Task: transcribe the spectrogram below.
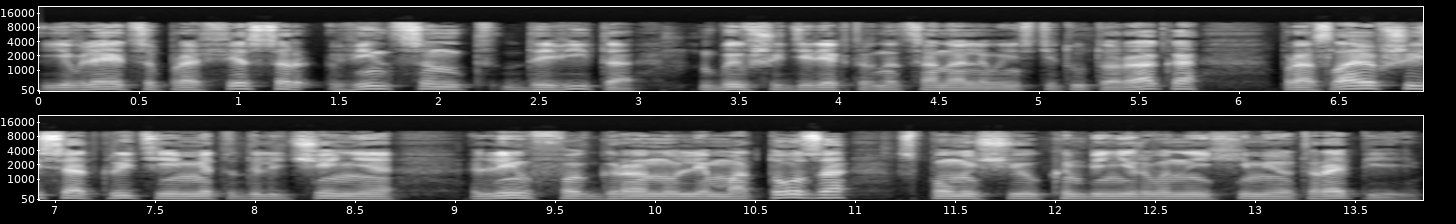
является профессор Винсент Девита, бывший директор Национального института рака, прославившийся открытием метода лечения лимфогранулематоза с помощью комбинированной химиотерапии.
